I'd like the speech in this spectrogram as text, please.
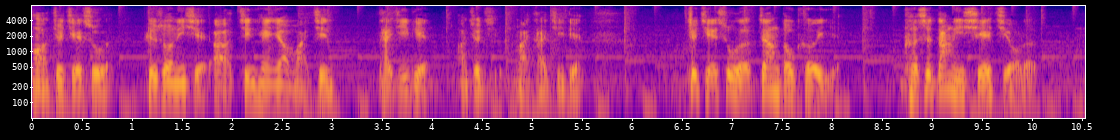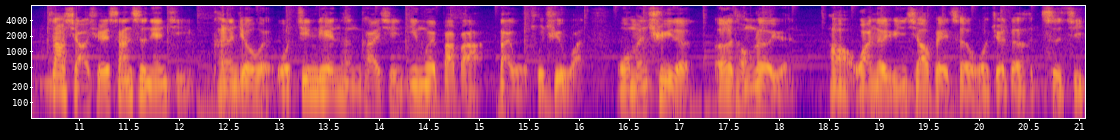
啊，就结束了。譬如说，你写啊，今天要买进台积电啊，就买台积电，就结束了，这样都可以。可是当你写久了，到小学三四年级，可能就会，我今天很开心，因为爸爸带我出去玩，我们去了儿童乐园啊，玩了云霄飞车，我觉得很刺激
